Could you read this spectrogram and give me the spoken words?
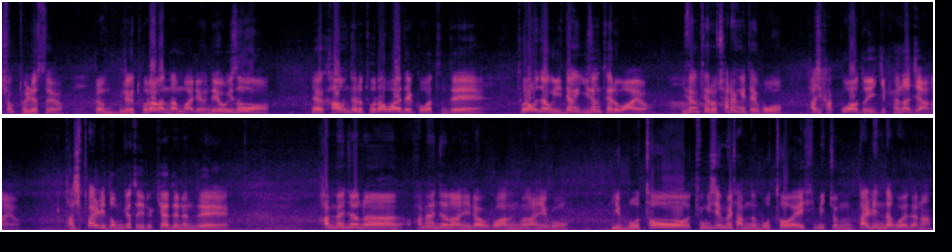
슉 돌렸어요. 네. 그럼 이렇게 돌아간단 말이에요. 근데 여기서 내가 가운데로 돌아와야 될 것 같은데 돌아오지 않고 이, 상- 이 상태로 와요. 아. 이 상태로 촬영이 되고 다시 갖고 와도 이게 변하지 않아요. 다시 빨리 넘겨서 이렇게 해야 되는데 음, 화면 전환, 화면 전환이라고 하는 건 아니고 이 모터 중심을 잡는 모터의 힘이 좀 딸린다고 해야 되나?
